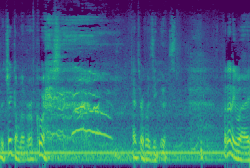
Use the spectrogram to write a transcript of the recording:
the chicken liver, of course. That's where it was used. But anyway,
